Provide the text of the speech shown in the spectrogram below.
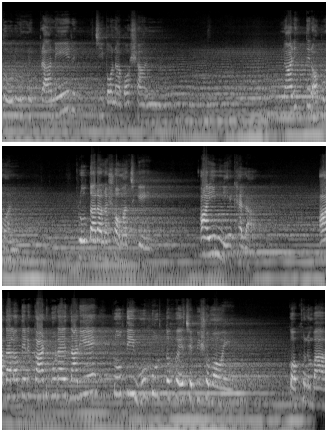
তরুণ প্রাণের জীবনাবসান। নারীত্বের অপমান। প্রতারণা সমাজকে আইন নিয়ে খেলা। আদালতের কাঠগোড়ায় দাঁড়িয়ে প্রতি মুহূর্ত হয়েছে বিষময়। কখনো বা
